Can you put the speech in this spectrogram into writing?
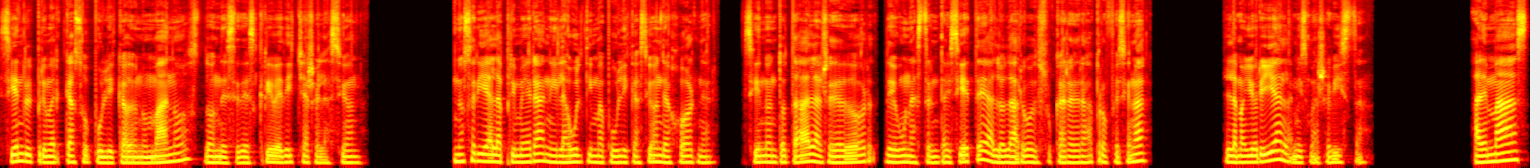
siendo el primer caso publicado en humanos donde se describe dicha relación. No sería la primera ni la última publicación de Horner, siendo en total alrededor de unas 37 a lo largo de su carrera profesional, la mayoría en la misma revista. Además,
